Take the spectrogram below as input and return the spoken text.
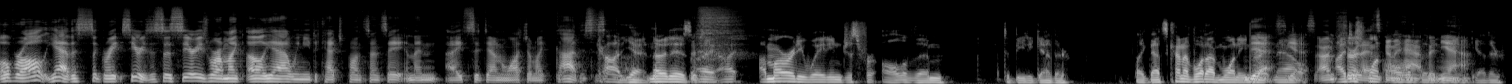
overall, yeah, this is a great series. This is a series where I'm like, oh yeah, we need to catch up on Sense8, and then I sit down and watch. I'm like, God, this is God, good. yeah, no, it is. I, I I'm already waiting just for all of them to be together. Like that's kind of what I'm wanting Yes, right now. yes, I'm I sure just that's all them happen, yeah. together,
